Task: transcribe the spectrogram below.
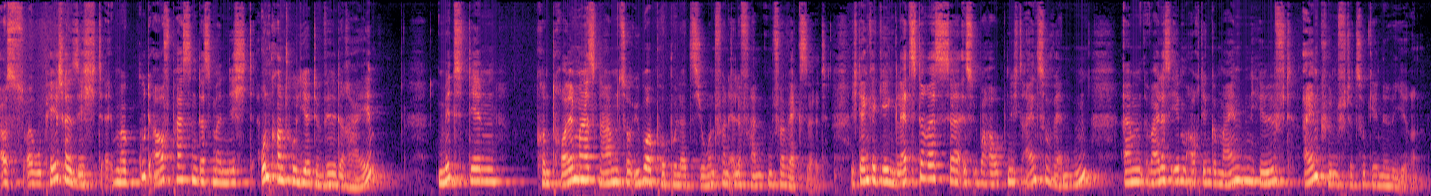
aus europäischer Sicht immer gut aufpassen, dass man nicht unkontrollierte Wilderei mit den Kontrollmaßnahmen zur Überpopulation von Elefanten verwechselt. Ich denke, gegen letzteres ist überhaupt nichts einzuwenden, ähm, weil es eben auch den Gemeinden hilft, Einkünfte zu generieren.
